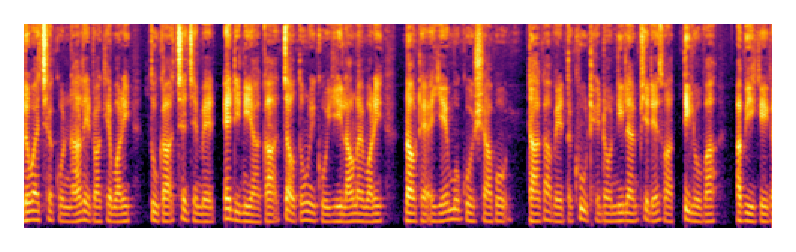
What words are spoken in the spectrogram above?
လိုအပ်ချက်ကိုနားလည်သွားခဲ့ပါရီသူကချက်ချင်းပဲအဲ့ဒီနေရာကကြောက်သုံးတွေကိုရေလောင်းလိုက်ပါရီနောက်ထပ်အရေးအမှုကိုရှာဖို့ဒါကပဲတခုထဲတော့နီလန်ဖြစ်တယ်ဆိုတာသိလို့ပါ အဘီကေက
